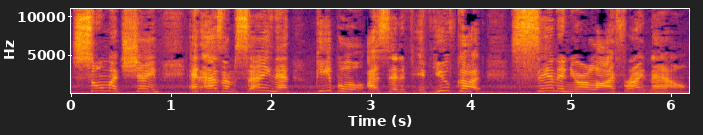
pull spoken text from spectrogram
so much shame. And as I'm saying that, people, I said, if, if you've got sin in your life right now,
